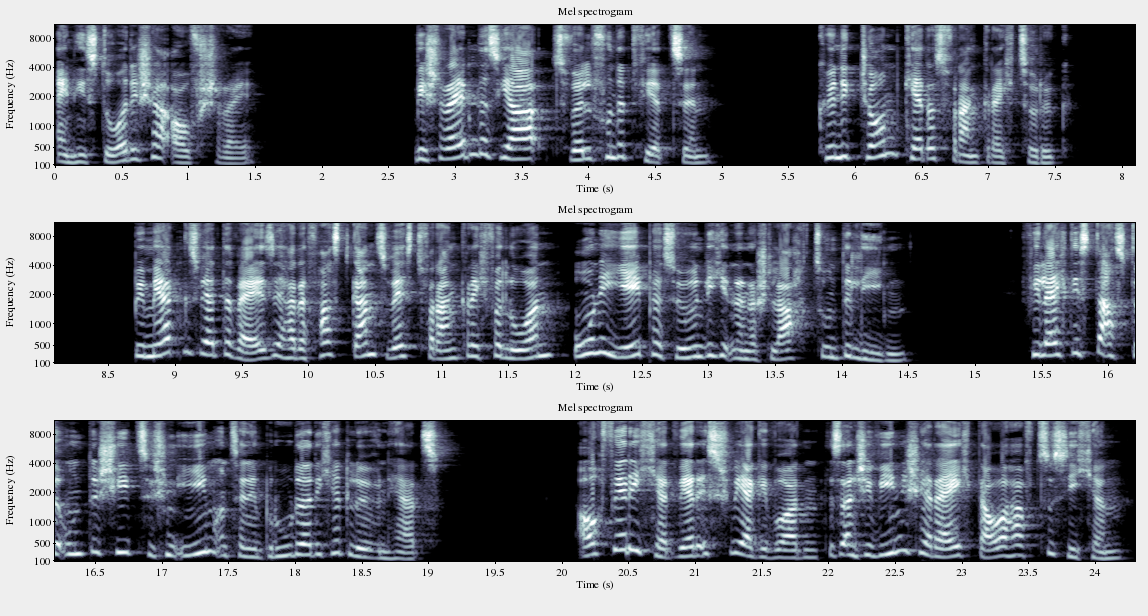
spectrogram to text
ein historischer Aufschrei. Wir schreiben das Jahr 1214. König John kehrt aus Frankreich zurück. Bemerkenswerterweise hat er fast ganz Westfrankreich verloren, ohne je persönlich in einer Schlacht zu unterliegen. Vielleicht ist das der Unterschied zwischen ihm und seinem Bruder Richard Löwenherz. Auch für Richard wäre es schwer geworden, das angevinische Reich dauerhaft zu sichern.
